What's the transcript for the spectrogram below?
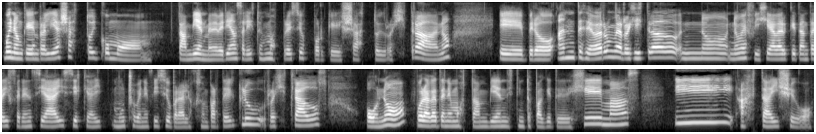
Bueno, aunque en realidad ya estoy como, también me deberían salir estos mismos precios porque ya estoy registrada, ¿no? Eh, pero antes de haberme registrado no, no me fijé a ver qué tanta diferencia hay, si es que hay mucho beneficio para los que son parte del club registrados o no. Por acá tenemos también distintos paquetes de gemas. Y hasta ahí llegó.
